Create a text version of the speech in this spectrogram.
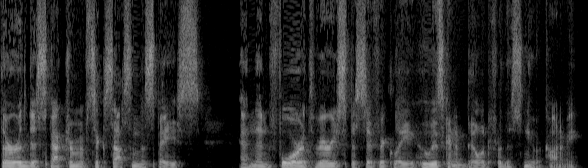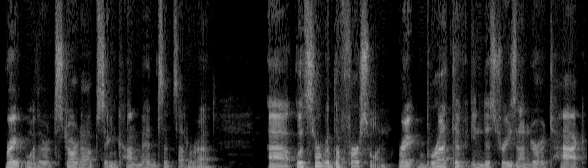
Third, the spectrum of success in the space. And then fourth, very specifically, who is going to build for this new economy, right? Whether it's startups, incumbents, et cetera. Uh, let's start with the first one, right? Breadth of industries under attack.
